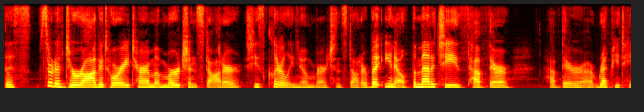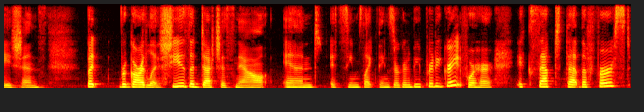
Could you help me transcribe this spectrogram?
this sort of derogatory term of merchant's daughter. She's clearly no merchant's daughter, but you know, the Medicis have their have their uh, reputations. But regardless, she is a duchess now, and it seems like things are going to be pretty great for her, except that the first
